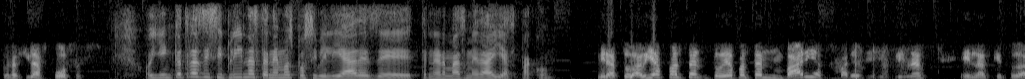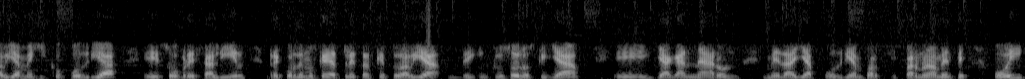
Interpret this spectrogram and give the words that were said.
pues así las cosas. Oye, ¿en qué otras disciplinas tenemos posibilidades de tener más medallas, Paco? Mira, todavía faltan, todavía faltan varias, varias disciplinas en las que todavía México podría eh, sobresalir. Recordemos que hay atletas que todavía, de- incluso los que ya eh, ya ganaron medalla, podrían participar nuevamente. Hoy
